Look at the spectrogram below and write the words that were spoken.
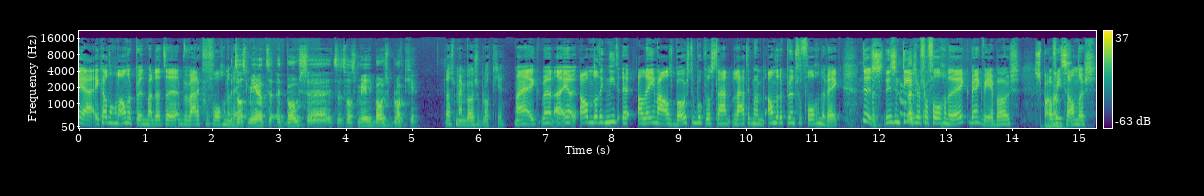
ja, ik had nog een ander punt, maar dat eh, bewaar ik voor volgende het week. was meer het, het boze, het, het was meer je boze blokje. Dat is mijn boze blokje. Maar ik ben, eh, omdat ik niet eh, alleen maar als boos te boek wil staan, laat ik mijn andere punt voor volgende week. Dus, dit is een teaser voor volgende week. Ben ik weer boos. Spannend. Over iets anders.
